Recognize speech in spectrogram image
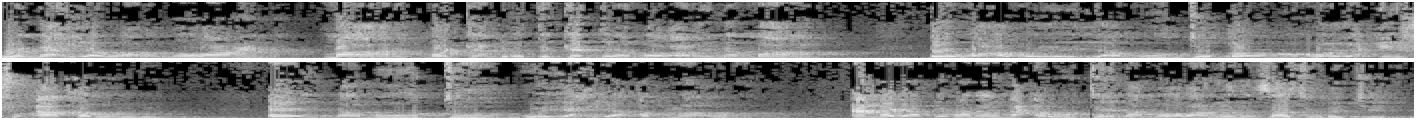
ونحيا وانا نولانينا ماهن مركا نمت كدنا نولانينا ماهن اي وحوي يموت قوم ويعيش آخرون اي نموت ويحيا أبناؤنا أنك بمانينا عرورتنا نولانينا ساسي ولا جيد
